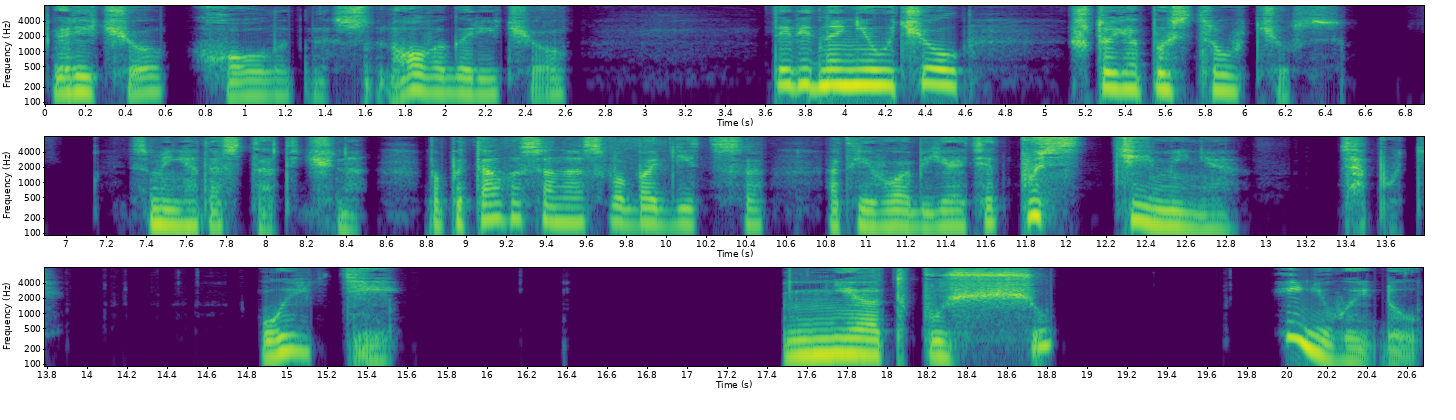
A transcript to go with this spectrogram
Горячо, холодно, снова горячо. Ты, видно, не учел, что я быстро учусь. С меня достаточно. Попыталась она освободиться от его объятий. Отпусти меня. Забудь. Уйди. Не отпущу и не уйду.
